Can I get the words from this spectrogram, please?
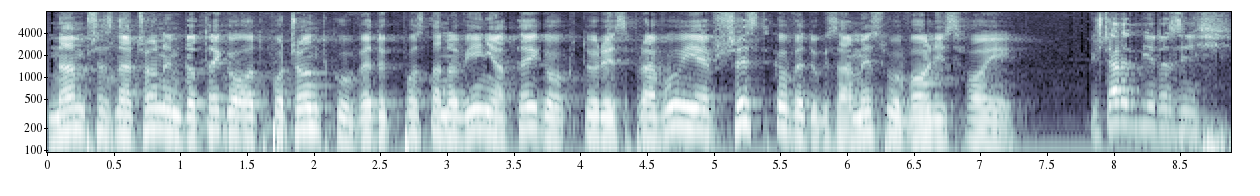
nam przeznaczonym do tego od początku, według postanowienia tego, który sprawuje wszystko według zamysłu woli swojej. Gestattet mir, dass ich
